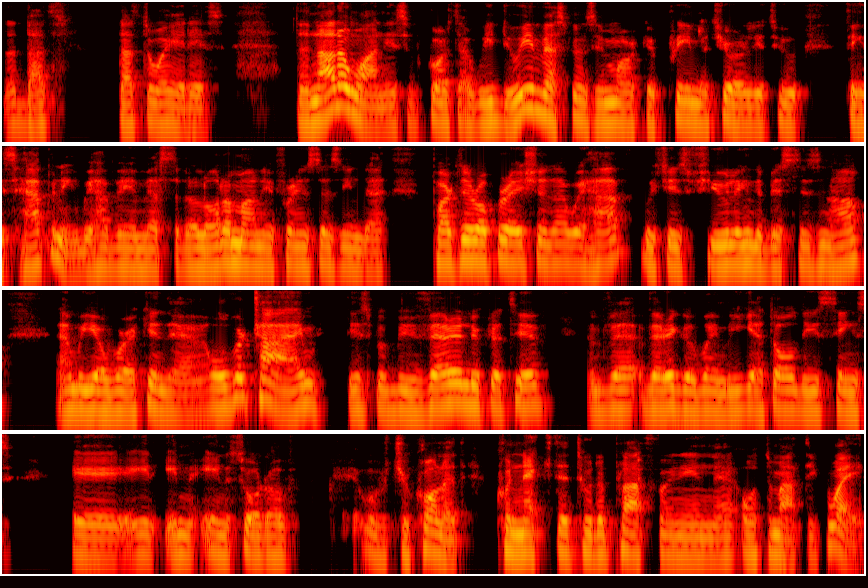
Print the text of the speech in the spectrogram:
That's, that's the way it is. Another one is, of course, that we do investments in market prematurely to things happening. We have invested a lot of money, for instance, in the partner operation that we have, which is fueling the business now, and we are working there. Over time, this will be very lucrative and very good when we get all these things, eh, in in sort of, what you call it, connected to the platform in an automatic way.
